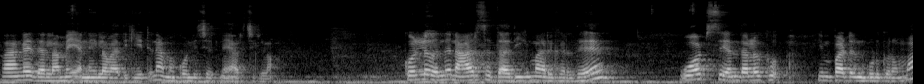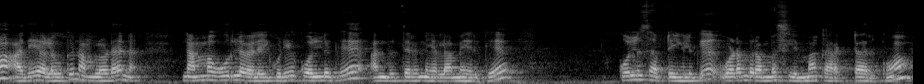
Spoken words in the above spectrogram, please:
வாங்க இதெல்லாமே எண்ணெயில் வதக்கிட்டு நம்ம கொள்ளு சட்னி அரைச்சிக்கலாம். கொள்ளு வந்து நார் சத்து அதிகமாக இருக்கிறது. ஓட்ஸ் எந்த அளவுக்கு இம்பார்ட்டன்ட் கொடுக்குறோமோ அதே அளவுக்கு நம்மளோட ந- நம்ம ஊரில் விளையக்கூடிய கொள்ளுக்கு அந்த திறன் எல்லாமே இருக்குது கொள்ளு சாப்பிட்டவங்களுக்கு உடம்பு ரொம்ப ஸ்லிம்மாக கரெக்டாக இருக்கும்.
